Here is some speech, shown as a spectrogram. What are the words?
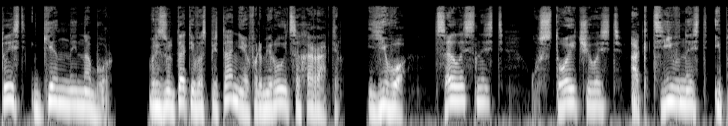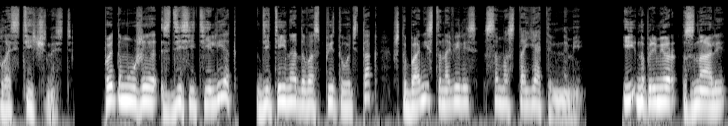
то есть генный набор. В результате воспитания формируется характер, его целостность, устойчивость, активность и пластичность. Поэтому уже с десяти лет детей надо воспитывать так, чтобы они становились самостоятельными. И, например, знали,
